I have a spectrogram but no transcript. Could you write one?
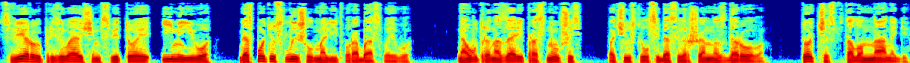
с верою призывающим святое имя его, Господь услышал молитву раба своего. Наутро Назарий, проснувшись, почувствовал себя совершенно здоровым. Тотчас встал он на ноги.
